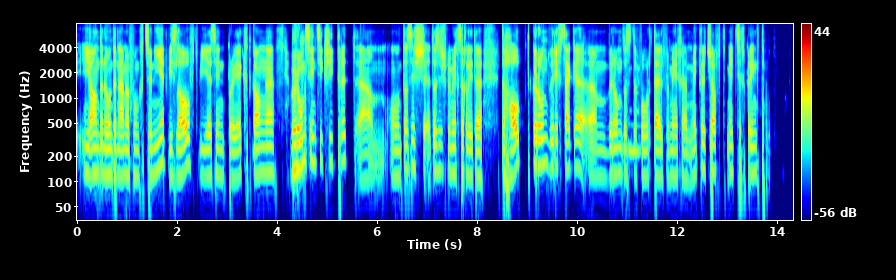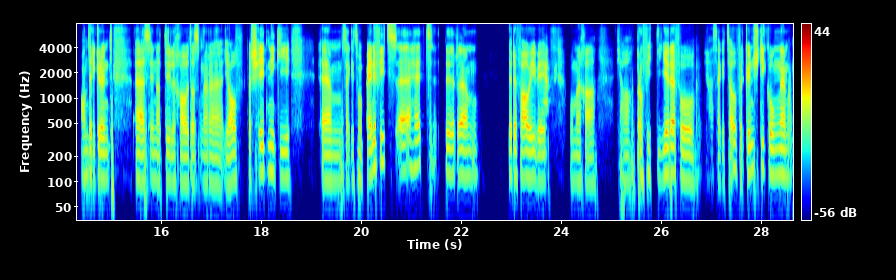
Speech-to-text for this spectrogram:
in anderen Unternehmen funktioniert, wie es läuft, wie sind Projekte gegangen, warum sind sie gescheitert. Ähm, und das ist, das ist für mich so ein bisschen der, der Hauptgrund, würde ich sagen, ähm, warum das mhm. der Vorteil für mich eine Mitgliedschaft mit sich bringt. Andere Gründe äh, sind natürlich auch, dass man äh, ja, verschiedene ähm, sage jetzt mal Benefits äh, hat durch, ähm, den VIW, ja. wo man kann ja, profitieren von ja, sage jetzt auch Vergünstigungen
